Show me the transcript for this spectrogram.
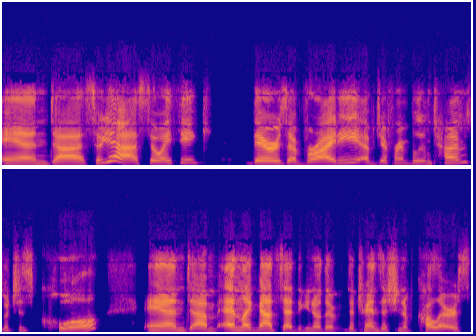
And uh, so yeah so i think there's a variety of different bloom times, which is cool. And um, and like Matt said, you know, the, the transition of colors.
